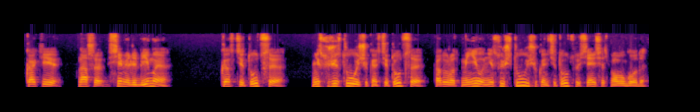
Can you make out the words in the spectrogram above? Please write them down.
как и наша всеми любимая Конституция, несуществующая Конституция, которая отменила несуществующую Конституцию 1978 года.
